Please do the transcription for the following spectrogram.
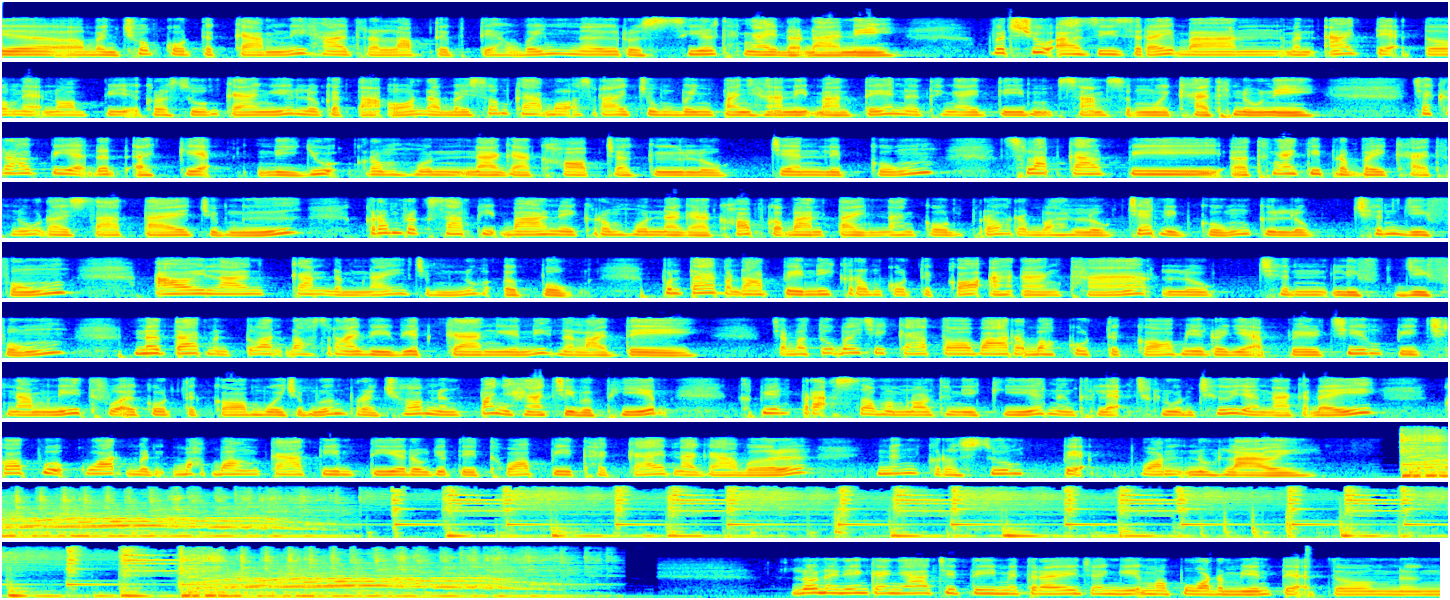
បញ្ឈប់កោតកម្មនេះហើយត្រឡប់ទៅផ្ទះវិញនៅរសៀលថ្ងៃដដែលនេះវិទ្យុអាស៊ីសេរីបានមិនអាចតាក់ទងแนะនាំពាក្យក្រសួងការងារលោកកតាអនដើម្បីសុំការបកស្រាយជុំវិញបញ្ហានេះបានទេនៅថ្ងៃទី31ខែធ្នូនេះចាក្រោយពីអតីតអគ្គនាយកក្រុមហ៊ុន Naga Corp ចាគឺលោក ចេនលីបគង់ស្លាប់កាលពីថ្ងៃទី8ខែធ្នូដោយសារតែជំងឺក្រុមរក្សាភិបាលនៃក្រុមហ៊ុន Nagacorp ក៏បានតែងតាំងកូនប្រុសរបស់លោកចេនលីបគង់គឺលោកឈិនយីហ្វុងឲ្យឡើងកាន់តំណែងជំនួសឪពុកប៉ុន្តែមកដល់ពេលនេះក្រុមកោតក្រអះអាងថាលោកឈិនលីយីហ្វុងនៅតែមិនទាន់ដោះស្រាយវិវាទការងារនេះនៅឡើយទេ ចាំបើទោះបីជាការតវ៉ារបស់កោតក្រមានរយៈពេលជាង2ឆ្នាំនេះធ្វើឲ្យកោតក្រមួយចំនួនប្រឈមនឹងបញ្ហាជីវភាពគ្មានប្រាក់សមបំណុលធនាគារនិងធ្លាក់ខ្លួនឈឺយ៉ាងណាក្តីក៏ពួកគាត់មិនបោះបង់ការទៀមទារយុត្តិធម៌ពីថៃកែ Nagawal និងក្រសួងពាក់ព័ន្ធនោះឡើយ។ លោកនាងកញ្ញាជាទីមេត្រីចាងាកមកព័ត៌មានតកតងនឹង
